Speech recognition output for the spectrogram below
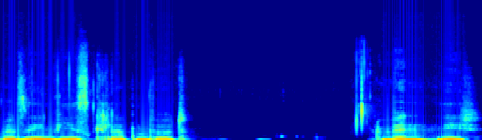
Mal sehen, wie es klappen wird. Wenn nicht,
